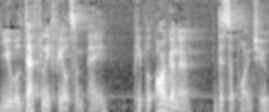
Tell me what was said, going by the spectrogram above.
you will definitely feel some pain people are going to disappoint you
